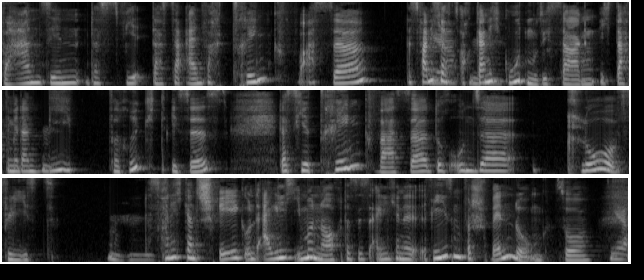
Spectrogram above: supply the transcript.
Wahnsinn, dass wir, dass da einfach Trinkwasser, das fand ich ja. jetzt auch gar nicht gut, muss ich sagen. Ich dachte mir dann, wie verrückt ist es, dass hier Trinkwasser durch unser Klo fließt. Mhm. Das fand ich ganz schräg und eigentlich immer noch. Das ist eigentlich eine Riesenverschwendung. So. Ja,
